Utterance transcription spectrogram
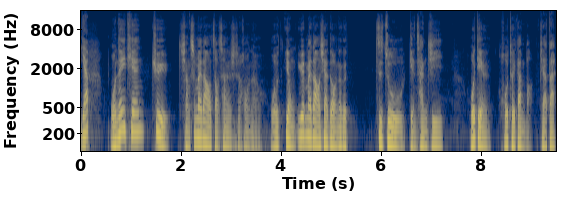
Yep。我那一天去想吃麦当劳早餐的时候呢，我用因为麦当劳现在都有那个自助点餐机，我点火腿蛋堡加蛋。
